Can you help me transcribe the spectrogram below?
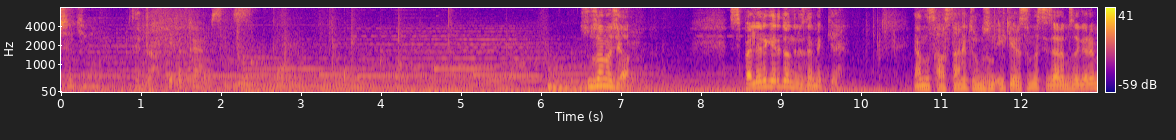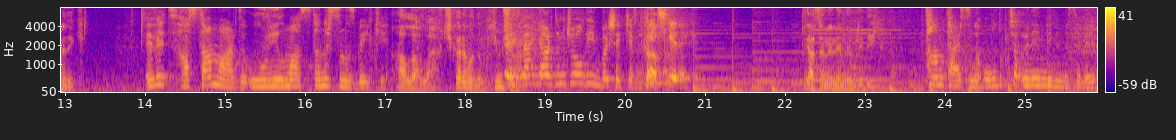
Başhekimim. Emrah. Bir bakar mısınız? Suzan hocam. Siperlere geri döndünüz demek ki. Yalnız hastane turumuzun ilk yarısında sizi aramızda göremedik. Evet, hastam vardı. Uğur Yılmaz. Tanırsınız belki. Allah Allah çıkaramadım. Kimmiş o? Ee, ben yardımcı olayım başhekimim. Hiç gerek yok. Zaten önemli bile değil. Tam tersine oldukça önemli bir mesele.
